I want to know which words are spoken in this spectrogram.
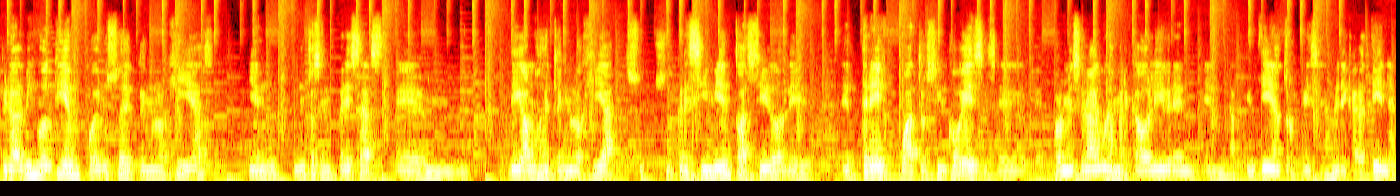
pero al mismo tiempo el uso de tecnologías y en muchas empresas, em, digamos, de tecnología, su, crecimiento ha sido de, de 3, 4, 5 veces, eh, por mencionar algunas, Mercado Libre en, Argentina y en otros países de América Latina.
